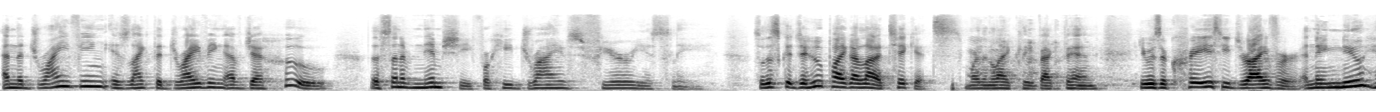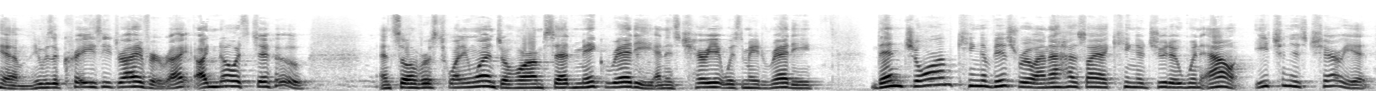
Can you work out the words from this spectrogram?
And the driving is like the driving of Jehu, the son of Nimshi, for he drives furiously. So this Jehu probably got a lot of tickets, more than likely back then. He was a crazy driver, and they knew him. He was a crazy driver, right? I know it's Jehu. And so in verse 21, Jehoram said, Make ready, and his chariot was made ready. Then Joram, king of Israel, and Ahaziah, king of Judah, went out, each in his chariot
